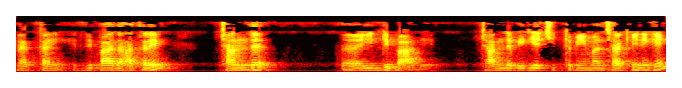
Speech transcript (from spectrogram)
නැත්තම් ඉද්ධිපාද හතරේ ඡන්ද ඉද්ධිපාදේ ඡන්ද විරිය චිත්ත මීමන්සා කියන එකෙන්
